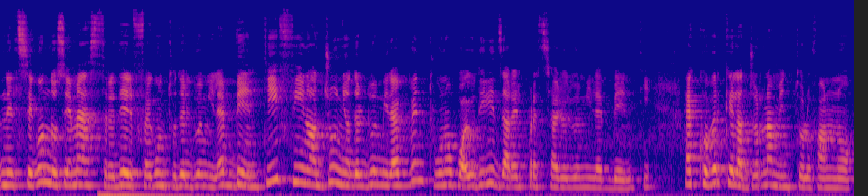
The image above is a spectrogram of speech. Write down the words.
nel, secondo semestre del fai conto del 2020 fino a giugno del 2021 puoi utilizzare il preziario 2020. Ecco perché l'aggiornamento lo fanno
